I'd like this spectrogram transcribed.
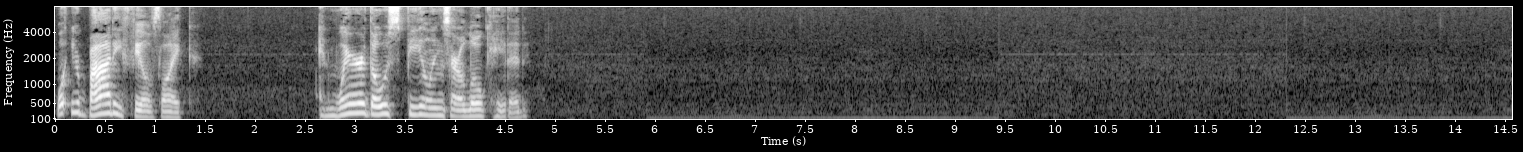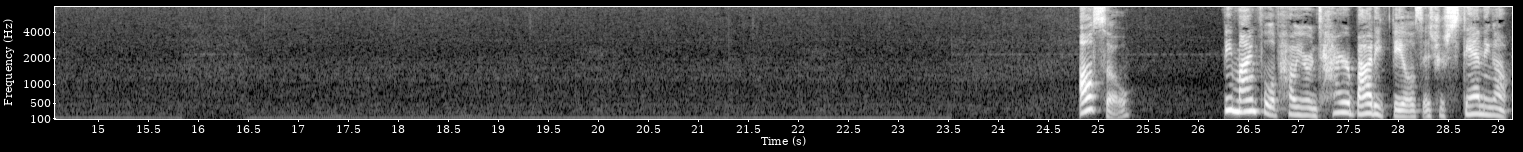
what your body feels like, and where those feelings are located. Also, be mindful of how your entire body feels as you're standing up.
